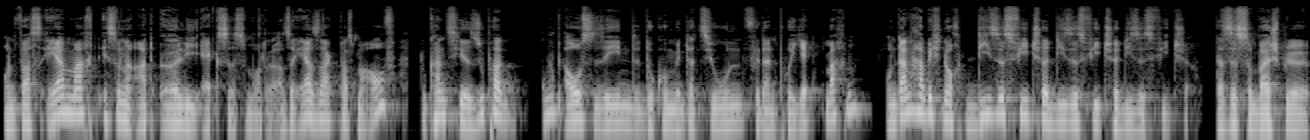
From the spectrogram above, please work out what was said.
Und was er macht, ist so eine Art Early Access Model. Also er sagt, pass mal auf, du kannst hier super gut aussehende Dokumentation für dein Projekt machen. Und dann habe ich noch dieses Feature, dieses Feature, dieses Feature. Das ist zum Beispiel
